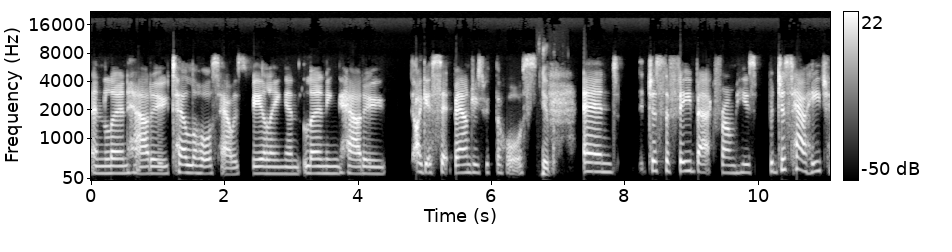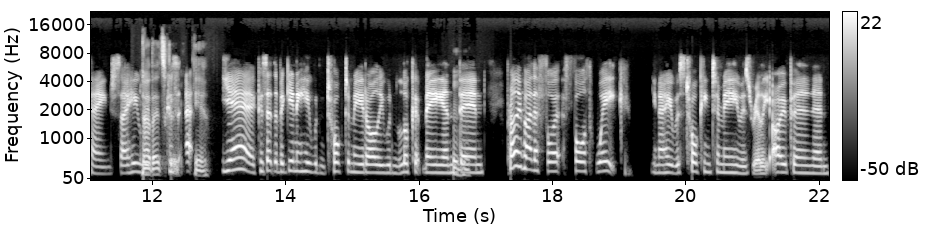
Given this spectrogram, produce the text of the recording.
and learn how to tell the horse how he's feeling and learning how to i guess set boundaries with the horse. Yep. and just the feedback from his but just how he changed so he Oh, would that's 'cause good. at- yeah. yeah, because at the beginning he wouldn't talk to me at all. He wouldn't look at me, and Mhm. then probably by the four, fourth week, you know, he was talking to me. He was really open and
